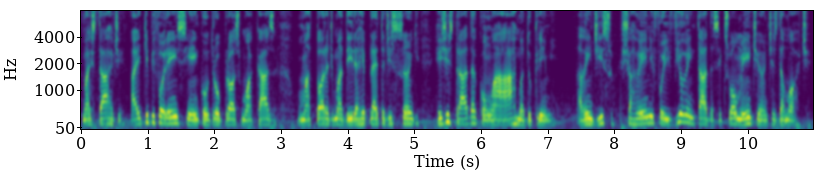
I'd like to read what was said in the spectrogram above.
Mais tarde, a equipe forense encontrou próximo à casa uma tora de madeira repleta de sangue, registrada com a arma do crime. Além disso, Charlene foi violentada sexualmente antes da morte.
